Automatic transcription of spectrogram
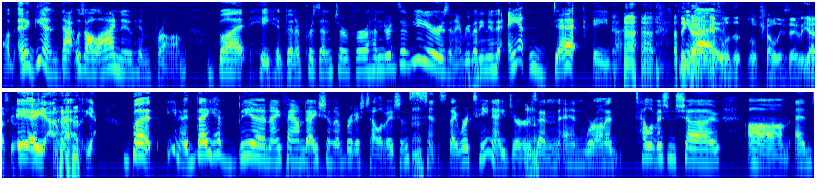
Um, and again, that was all I knew him from. But he had been a presenter for hundreds of years, and everybody knew who Ant and Dec even. i think You uh, know. Ant's a little, little trouble these days but yeah let's go yeah, yeah, well, yeah. But you know, they have been a foundation of British television since they were teenagers, and and were on a television show, um, and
